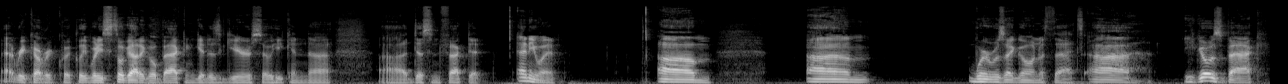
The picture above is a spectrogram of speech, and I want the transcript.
that recovered quickly, but he's still got to go back and get his gear so he can uh, uh, disinfect it. Anyway, um, um, where was I going with that? Uh, he goes back,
